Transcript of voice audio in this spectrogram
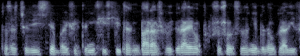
to rzeczywiście, bo jeśli tenisiści ten baraż wygrają, to w przyszłym sezonie będą grali w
